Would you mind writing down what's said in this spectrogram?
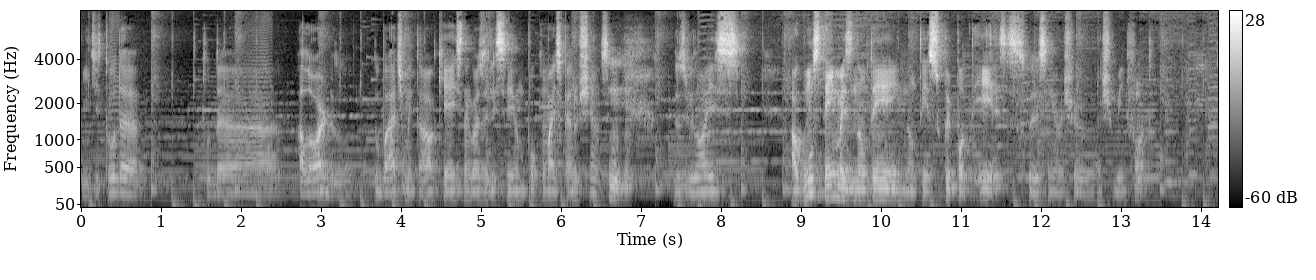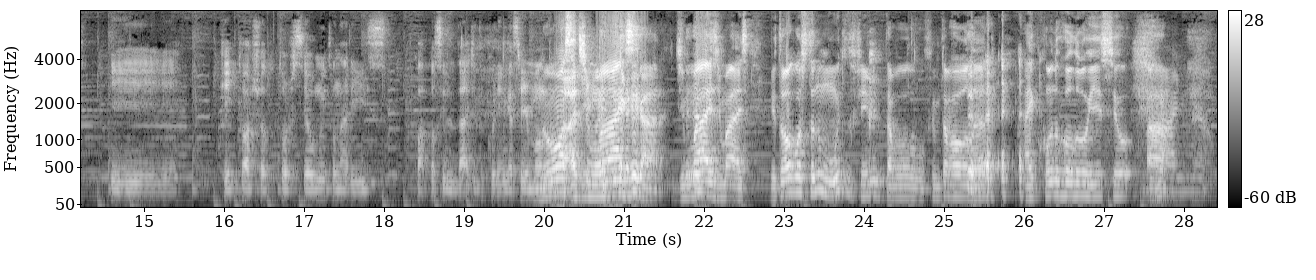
E de toda, toda a lore do, do Batman e tal, que é esse negócio dele ser um pouco mais pé no chão, assim. Uhum. Dos vilões. Alguns têm, mas não tem, não tem superpoderes, essas coisas assim, eu acho, acho bem foda. E o que, que tu achou? Tu torceu muito o nariz com a possibilidade do Coringa ser irmão do Nossa, Batman? demais, cara. Demais, demais. Eu tava gostando muito do filme, tava, o filme tava rolando. aí quando rolou isso, eu. Ai, não.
